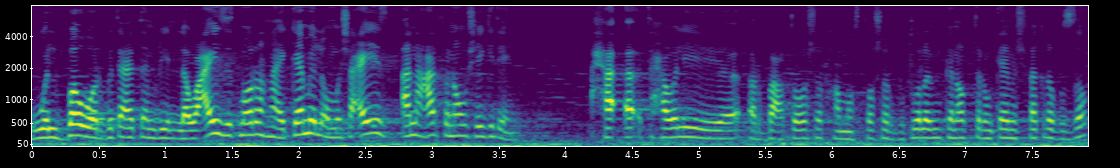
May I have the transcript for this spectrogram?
والباور بتاع التمرين لو عايز يتمرن هيكمل لو مش عايز أنا عارفة إن هو مش هيجي تاني. حققت حوالي 14 15 بطولة يمكن أكتر من كده مش فاكرة بالظبط.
